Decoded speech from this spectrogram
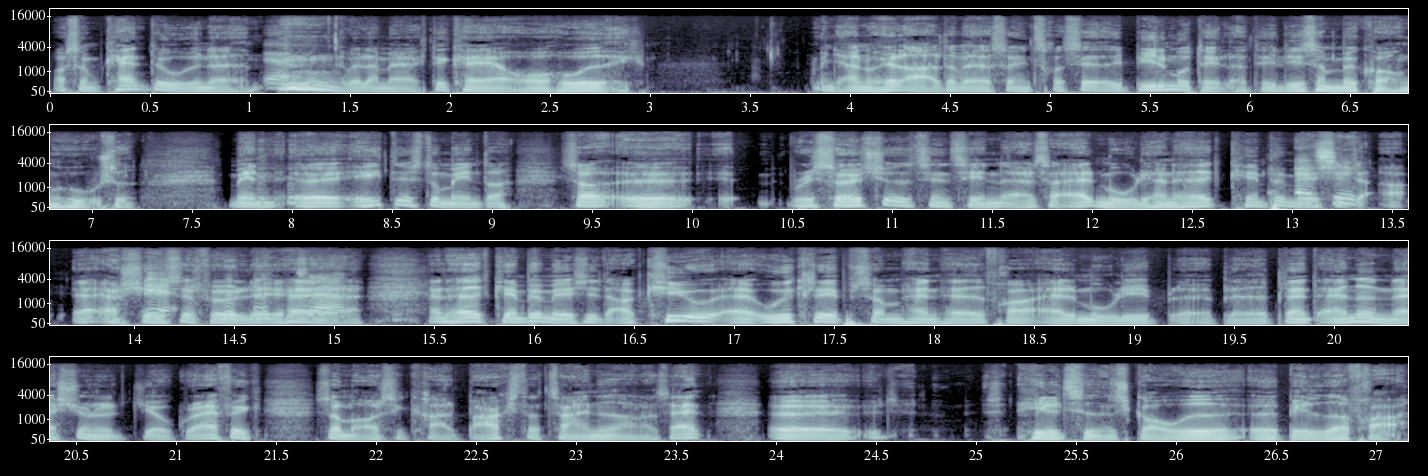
Og som kan det udenad, ja. vil jeg mærke. Det kan jeg overhovedet ikke. Men jeg har nu heller aldrig været så interesseret i bilmodeller. Det er ligesom med kongehuset. Men øh, ikke desto mindre, så øh, researchede Tintin altså alt muligt. Han havde et kæmpemæssigt... Ja, Archie selvfølgelig. Ja, ja. Han havde et kæmpemæssigt arkiv af udklip, som han havde fra alle mulige blade. Blandt andet National Geographic, som også Karl Baxter tegnede Anders And, øh, hele tiden skovede øh, billeder fra.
